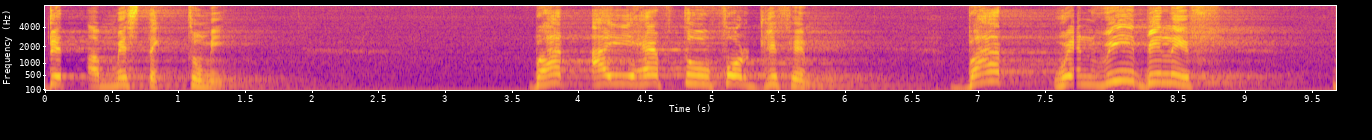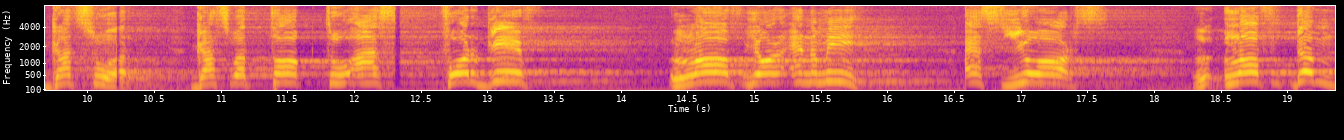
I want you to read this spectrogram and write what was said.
did a mistake to me but i have to forgive him but when we believe god's word god's word talk to us forgive love your enemy as yours Love them.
